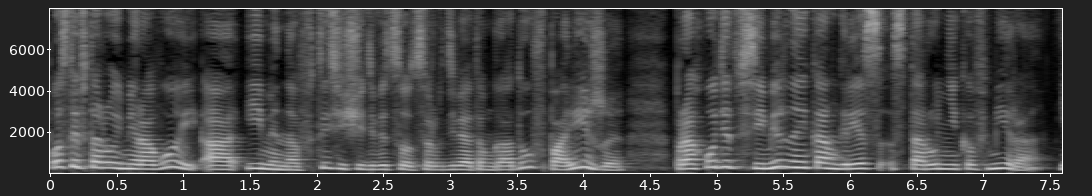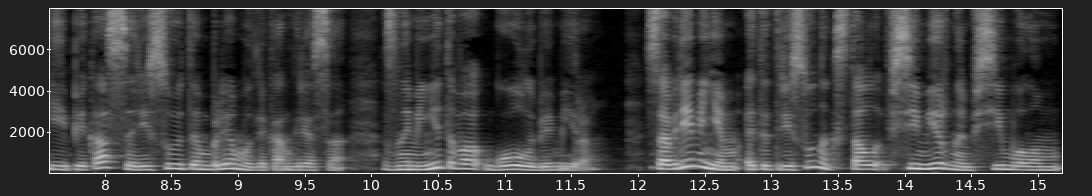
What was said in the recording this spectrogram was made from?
После Второй мировой, а именно в 1949 году в Париже, проходит Всемирный конгресс сторонников мира, и Пикассо рисует эмблему для конгресса – знаменитого «Голубя мира». Со временем этот рисунок стал всемирным символом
